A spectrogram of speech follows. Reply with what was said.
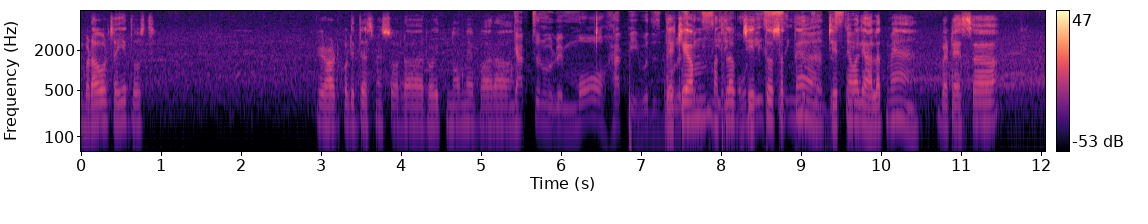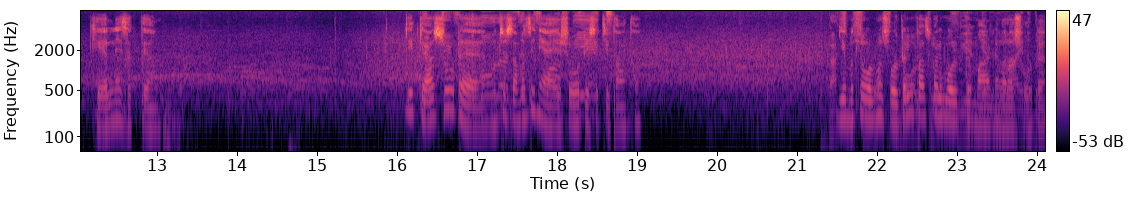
बड़ा ओवर चाहिए दोस्त। विराट कोहली दस में सोलह रोहित नौ में बारह देखिए हम मतलब जीत तो सकते हैं जीतने वाली हालत में हैं बट ऐसा खेल नहीं सकते हम। ये क्या शॉट है? मुझे समझ ही नहीं आया शॉट इसे चिताऊं था। ये मतलब ऑलमोस्ट शोल्डर के पास वाली बॉल पे मारने वाला शॉट है।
